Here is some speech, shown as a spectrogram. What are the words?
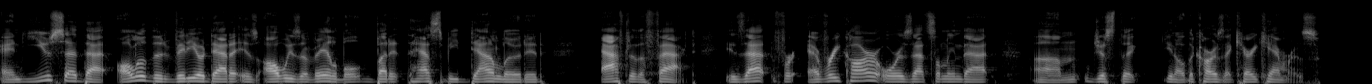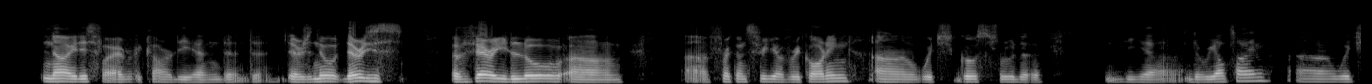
And you said that all of the video data is always available, but it has to be downloaded after the fact. Is that for every car, or is that something that um, just the you know the cars that carry cameras. No, it is for every car. The and the, the, there's no there is a very low um, uh, frequency of recording, uh, which goes through the the uh, the real time, uh, which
